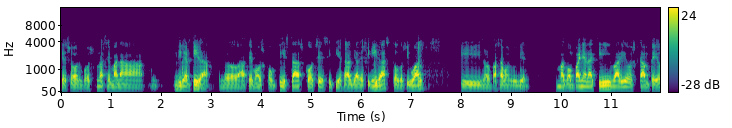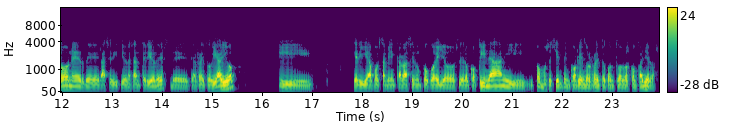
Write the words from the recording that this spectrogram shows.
que son pues una semana divertida. Lo hacemos con pistas, coches y piezas ya definidas, todos igual y nos lo pasamos muy bien. Me acompañan aquí varios campeones de las ediciones anteriores del reto diario y quería pues también que hablasen un poco ellos de lo que opinan y cómo se sienten corriendo el reto con todos los compañeros.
